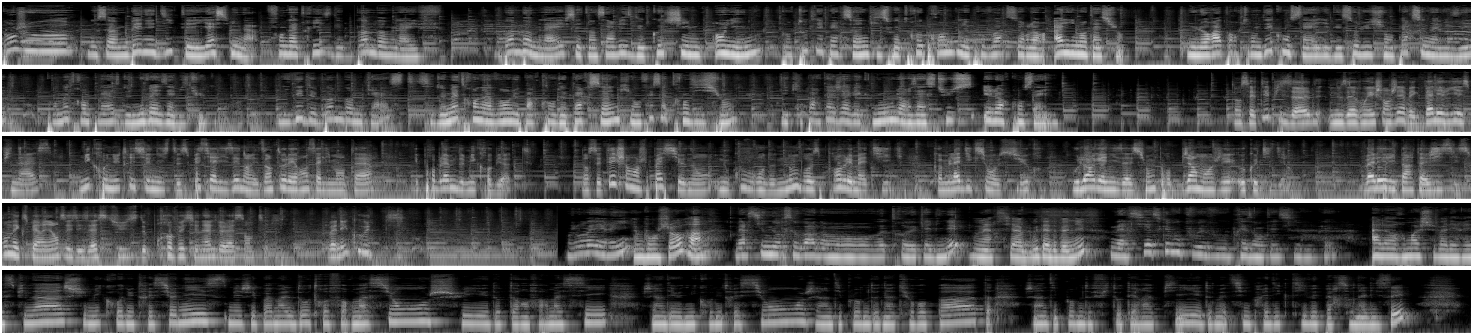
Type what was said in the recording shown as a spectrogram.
Bonjour, nous sommes Bénédicte et Yasmina, fondatrices de BomBom Life. BomBom Life, c'est un service de coaching en ligne pour toutes les personnes qui souhaitent reprendre le pouvoir sur leur alimentation. Nous leur apportons des conseils et des solutions personnalisées pour mettre en place de nouvelles habitudes. L'idée de BomBomCast, c'est de mettre en avant le parcours de personnes qui ont fait cette transition et qui partagent avec nous leurs astuces et leurs conseils. Dans cet épisode, nous avons échangé avec Valérie Espinas, micronutritionniste spécialisée dans les intolérances alimentaires et problèmes de microbiote. Dans cet échange passionnant, nous couvrons de nombreuses problématiques comme l'addiction au sucre ou l'organisation pour bien manger au quotidien. Valérie partage ici son expérience et ses astuces de professionnelle de la santé. Bonne écoute Valérie. Bonjour. Merci de nous recevoir dans votre cabinet. Merci à vous d'être venue. Merci. Est-ce que vous pouvez vous présenter s'il vous plaît? Alors moi je suis Valérie Espinache, je suis micronutritionniste, mais j'ai pas mal d'autres formations. Je suis docteur en pharmacie, j'ai un DE de micronutrition, j'ai un diplôme de naturopathe, j'ai un diplôme de phytothérapie et de médecine prédictive et personnalisée.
